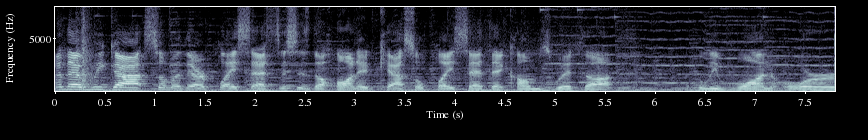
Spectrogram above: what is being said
And then we got some of their playsets. This is the Haunted Castle playset that comes with, uh, believe, one or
